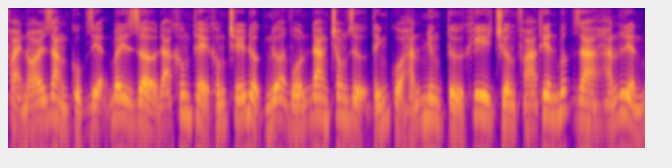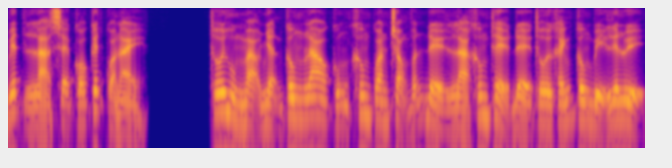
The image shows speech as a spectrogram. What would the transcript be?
phải nói rằng cục diện bây giờ đã không thể khống chế được nữa vốn đang trong dự tính của hắn nhưng từ khi Trương Phá Thiên bước ra hắn liền biết là sẽ có kết quả này. Thôi Hùng Mạo nhận công lao cũng không quan trọng vấn đề là không thể để Thôi Khánh Công bị liên lụy.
